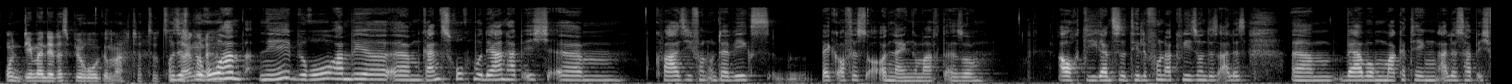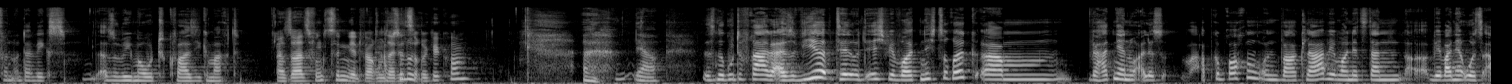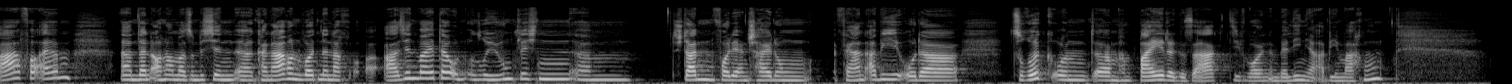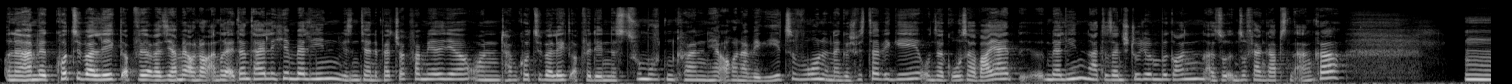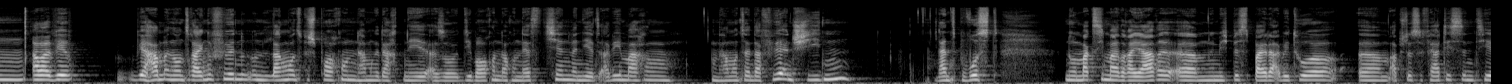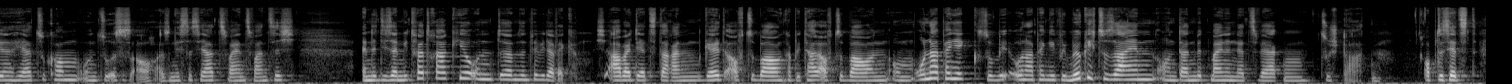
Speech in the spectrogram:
Und jemand, der das Büro gemacht hat, sozusagen? Und das Büro haben, nee, Büro haben wir ähm, ganz hochmodern, habe ich ähm, quasi von unterwegs Backoffice online gemacht. Also auch die ganze Telefonakquise und das alles, ähm, Werbung, Marketing, alles habe ich von unterwegs, also remote quasi gemacht. Also hat es funktioniert. Warum Absolut. seid ihr zurückgekommen? Äh, ja, das ist eine gute Frage. Also wir, Till und ich, wir wollten nicht zurück. Ähm, wir hatten ja nur alles abgebrochen und war klar, wir wollen jetzt dann, wir waren ja USA vor allem, ähm, dann auch noch mal so ein bisschen äh, Kanaren und wollten dann nach Asien weiter und unsere Jugendlichen ähm, standen vor der Entscheidung Fernabi oder zurück und haben beide gesagt, sie wollen in Berlin ja Abi machen. Und dann haben wir kurz überlegt, ob wir, weil sie haben ja auch noch andere Elternteile hier in Berlin, wir sind ja eine Patchwork-Familie und haben kurz überlegt, ob wir denen das zumuten können, hier auch in einer WG zu wohnen, in einer Geschwister-WG. Unser Großer war ja in Berlin, hatte sein Studium begonnen, also insofern gab es einen Anker. Mm, aber wir, wir haben in uns reingeführt und, und lange uns besprochen und haben gedacht, nee, also die brauchen noch ein Nestchen, wenn die jetzt Abi machen und haben uns dann dafür entschieden, ganz bewusst nur maximal drei Jahre, ähm, nämlich bis beide Abiturabschlüsse ähm, fertig sind, hierher zu kommen. Und so ist es auch. Also nächstes Jahr, 22, endet dieser Mietvertrag hier und ähm, sind wir wieder weg. Ich arbeite jetzt daran, Geld aufzubauen, Kapital aufzubauen, um unabhängig, so wie, unabhängig wie möglich zu sein und dann mit meinen Netzwerken zu starten. Ob das jetzt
